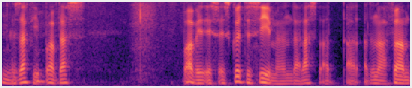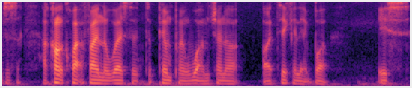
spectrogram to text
Exactly, bruv. That's, bruv. It's it's good to see, man. That that's I, I, I don't know. I feel I'm just I can't quite find the words to, to pinpoint what I'm trying to articulate, but it's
